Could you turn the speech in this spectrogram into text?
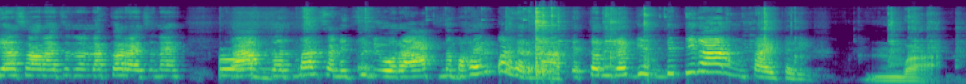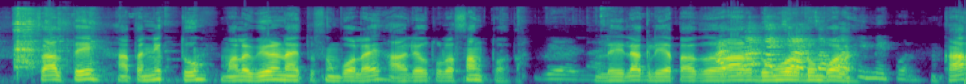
गॅस आणायचं नाही ना करायचं नाही. अपघात माणसाने चुलीवर आतनं बाहेर बाहेर ना ते तमच्या गॅस देते ना आणून काहीतरी. बर. चालतंय. आता निघतो. मला वेळ नाही तसं बोलाय. आल्यावर तुला सांगतो आता. वेळ नाही. लय लागली आता. आज आरडून आता वरडून चहा बोला. चपाती मी पण. का?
